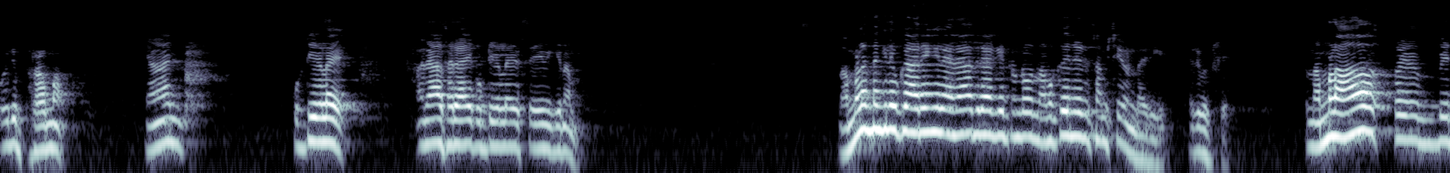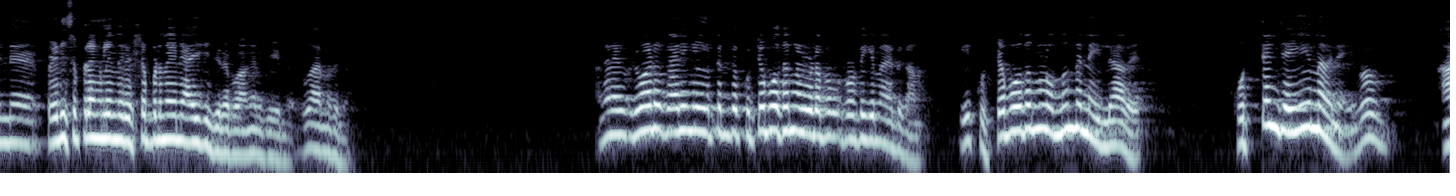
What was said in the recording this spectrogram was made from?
ഒരു ഭ്രമം. ഞാൻ കുട്ടികളെ അനാഥരായ കുട്ടികളെ സേവിക്കണം. നമ്മളെന്തെങ്കിലുമൊക്കെ ആരെങ്കിലും അനാഥരാക്കിയിട്ടുണ്ടോ നമുക്ക് തന്നെ ഒരു സംശയം ഉണ്ടായിരിക്കും ഒരു പക്ഷേ. നമ്മൾ ആ പിന്നെ പേടിസ്വപ്നങ്ങളിൽ നിന്ന് രക്ഷപ്പെടുന്നതിനായിരിക്കും ചിലപ്പോൾ അങ്ങനെ ചെയ്യുന്നത്. ഉദാഹരണത്തിന് അങ്ങനെ ഒരുപാട് കാര്യങ്ങൾ ഇത്തരത്തെ കുറ്റബോധങ്ങൾ ഇവിടെ പ്രവർത്തിക്കുന്നതായിട്ട് കാണാം. ഈ കുറ്റബോധങ്ങളൊന്നും തന്നെ ഇല്ലാതെ കുറ്റം ചെയ്യുന്നവനെ ഇപ്പോൾ ആ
